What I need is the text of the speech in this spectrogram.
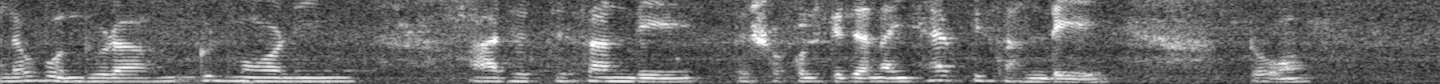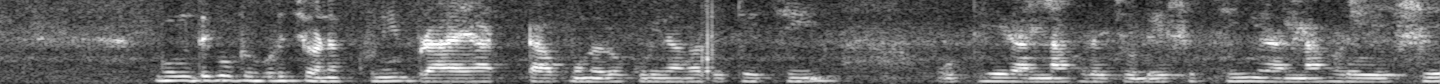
হ্যালো বন্ধুরা, গুড মর্নিং। আজ হচ্ছে সানডে তো সকলকে জানাই হ্যাপি সানডে তো ঘুম থেকে উঠে পড়েছি অনেকক্ষণই, প্রায় আটটা পনেরো কুড়ি নাগাদ উঠেছি। উঠে রান্নাঘরে চলে এসেছি, রান্নাঘরে এসে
